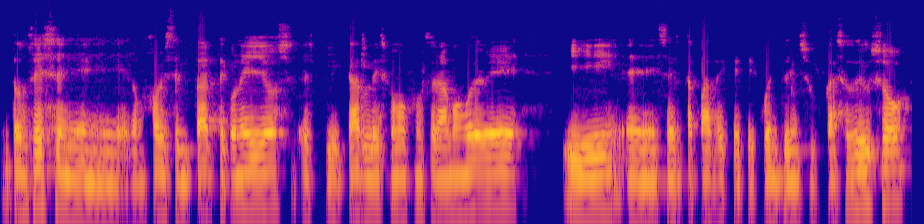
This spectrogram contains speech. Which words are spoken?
Entonces, eh, lo mejor es sentarte con ellos, explicarles cómo funciona MongoDB y eh, ser capaz de que te cuenten su caso de uso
